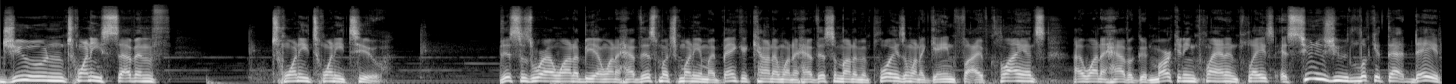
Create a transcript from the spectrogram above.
June 27th, 2022 this is where I want to be. I want to have this much money in my bank account. I want to have this amount of employees. I want to gain five clients. I want to have a good marketing plan in place. As soon as you look at that date,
